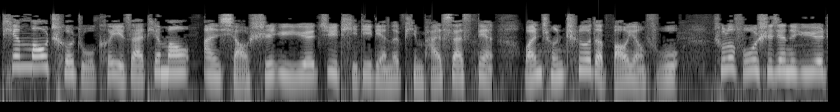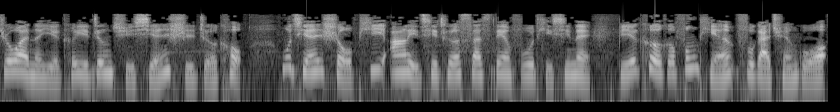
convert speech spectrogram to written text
天猫车主可以在天猫按小时预约具体地点的品牌 4S 店，完成车的保养服务。除了服务时间的预约之外呢，也可以争取闲时折扣。目前首批阿里汽车 4S 店服务体系内，别克和丰田覆盖全国，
